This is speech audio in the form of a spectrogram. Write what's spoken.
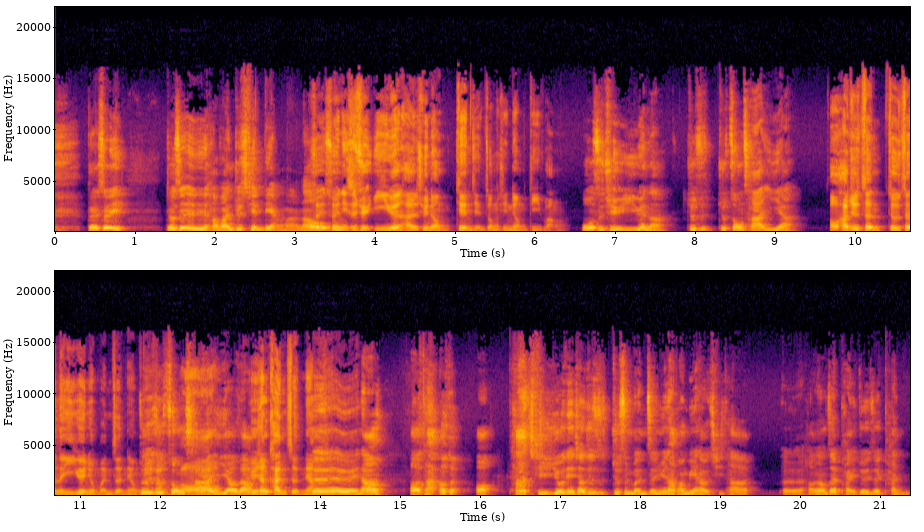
对，所以就是好，反正就先量嘛。然后所以所以你是去医院还是去那种健检中心那种地方？我是去医院啦，就是就中差医啊，哦，他就是真就是真的医院有门诊那种地对，方，就中差医药大，哦因为像看诊那样子。对对对，然后哦，他哦对哦，他其实有点像就是就是门诊，因为他旁边还有其他呃，好像在排队在看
